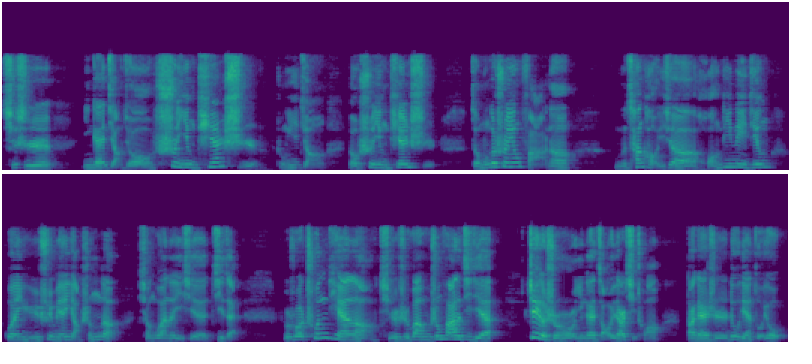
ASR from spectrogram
其实应该讲叫顺应天时，中医讲要顺应天时，怎么个顺应法呢？我们参考一下《黄帝内经》关于睡眠养生的相关的一些记载，就是说春天啊，其实是万物生发的季节，这个时候应该早一点起床，大概是六点左右。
